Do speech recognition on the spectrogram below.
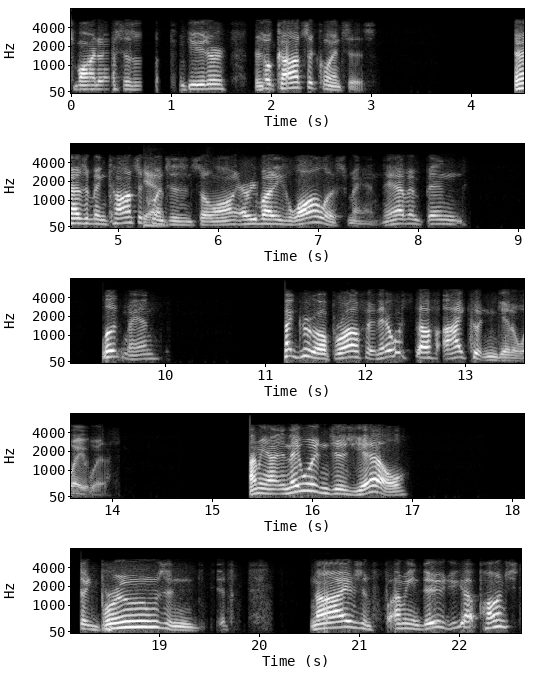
Smart ass is a computer, there's no consequences. There hasn't been consequences in so long. Everybody's lawless, man. They haven't been look, man. I grew up rough and there was stuff I couldn't get away with. I mean, and they wouldn't just yell. Like brooms and knives and I mean, dude, you got punched.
